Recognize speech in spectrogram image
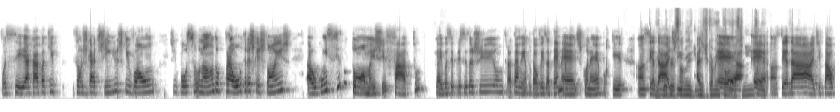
você acaba que são os gatilhos que vão te impulsionando para outras questões, alguns sintomas de fato que aí você precisa de um tratamento, talvez até médico, né? Porque a ansiedade. medicamentosa, é, sim, é, ansiedade e tal.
